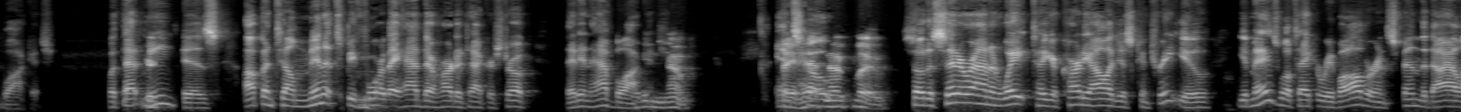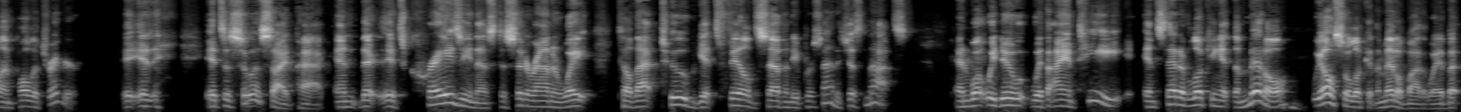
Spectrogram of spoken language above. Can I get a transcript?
blockage. What that means is up until minutes before they had their heart attack or stroke, they didn't have blockage. They didn't know. And they so, had no clue. So to sit around and wait till your cardiologist can treat you, you may as well take a revolver and spin the dial and pull the trigger. It, it it's a suicide pack, and there, it's craziness to sit around and wait till that tube gets filled seventy percent. It's just nuts. And what we do with IMT, instead of looking at the middle, we also look at the middle, by the way, but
